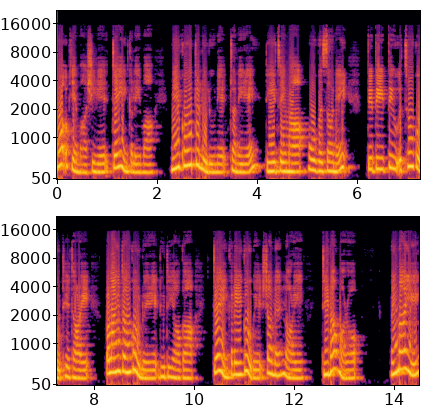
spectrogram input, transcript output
ဘောအပြင်မှာရှိတဲ့တဲရင်ကလေးမှာမိခိုးတလူလူနဲ့ထွက်နေတယ်ဒီအချိန်မှာဟိုကစုံနဲ့တီတီတီအချို့ကိုထည့်ထားတဲ့ပလိုင်းတန်းကိုလွယ်တဲ့လူတစ်ယောက်ကတဲရင်ကလေးကိုပဲရှောက်လန်းလာတယ်ဒီနောက်မှာတော့မိမကြီး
